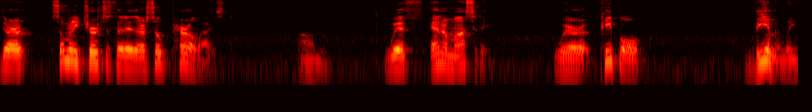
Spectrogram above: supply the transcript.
There are so many churches today that are so paralyzed um, with animosity, where people vehemently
